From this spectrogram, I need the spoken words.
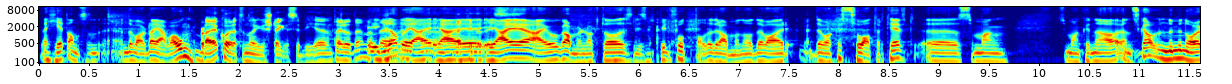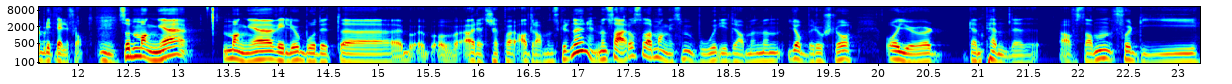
Det er helt annet enn det var da jeg var ung. Ble jo kåret til Norges styggeste by en periode. Men det sant? Vel- jeg, det er jeg, jeg er jo gammel nok til å liksom spille fotball i Drammen, og det var, det var ikke så attraktivt uh, som, man, som man kunne ha ønska, men nå har det blitt veldig flott. Så mange, mange vil jo bo dit uh, rett og slett av Drammens grunner, men så er det også mange som bor i Drammen, men jobber i Oslo og gjør den pendleavstanden fordi,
